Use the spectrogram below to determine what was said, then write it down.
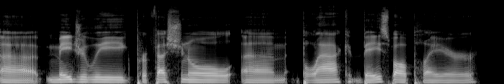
uh, major league professional um, black baseball player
